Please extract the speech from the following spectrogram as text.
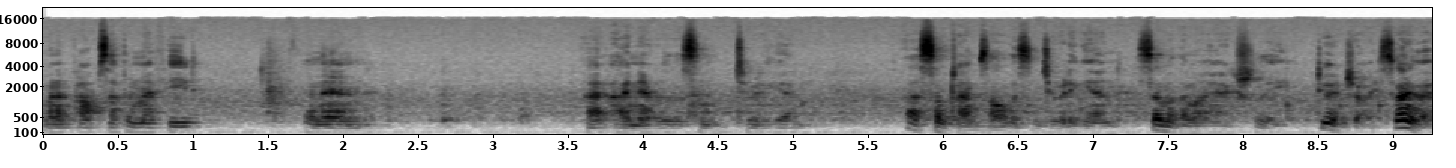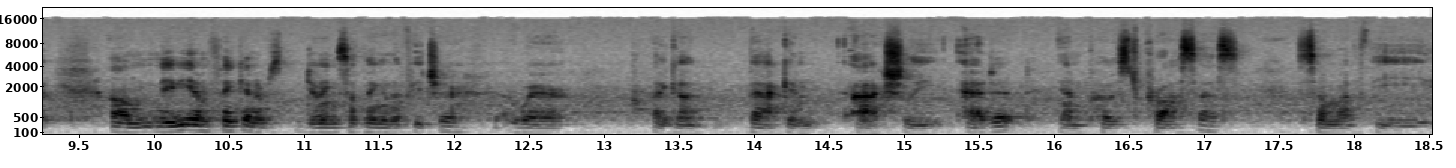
when it pops up in my feed, and then I, I never listen to it again. Uh, sometimes I'll listen to it again. Some of them I actually do enjoy. So anyway, um, maybe I'm thinking of doing something in the future where I go back and actually edit and post-process some of the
